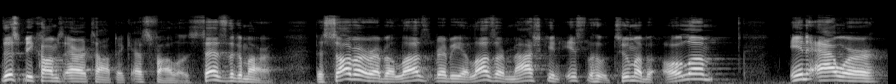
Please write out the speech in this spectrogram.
This becomes our topic as follows. Says the Gemara. Rabbi Elazar Mashkin Islahu Tuma Be'olam in our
